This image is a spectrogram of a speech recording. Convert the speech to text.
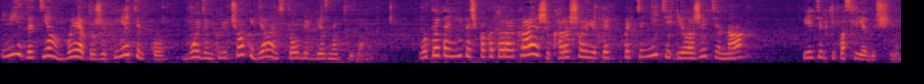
И затем в эту же петельку вводим крючок и делаем столбик без накида. Вот эта ниточка, которая краешек, хорошо ее подтяните и ложите на петельки последующие.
